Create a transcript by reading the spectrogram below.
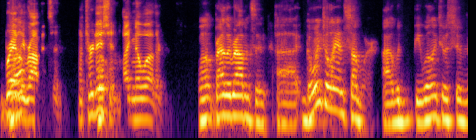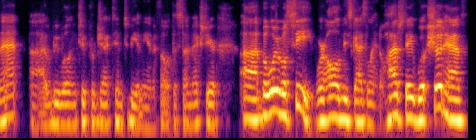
Bradley well, Robinson a tradition well, like no other. Well, Bradley Robinson, uh, going to land somewhere. I would be willing to assume that. Uh, I would be willing to project him to be in the NFL at this time next year. Uh, but we will see where all of these guys land. Ohio State will, should have,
